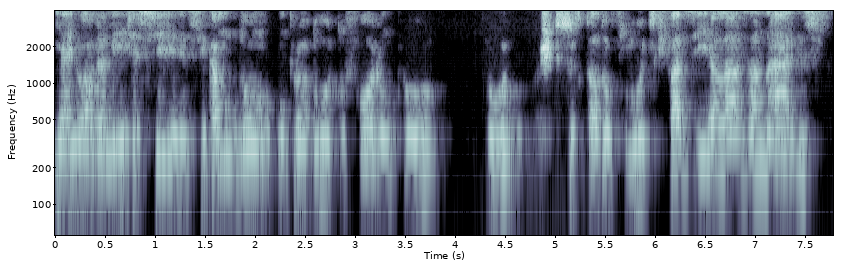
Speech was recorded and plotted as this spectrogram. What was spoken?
E, aí, obviamente, esse, esse camundongo com produto foram para o Instituto Adolfo que fazia lá as análises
